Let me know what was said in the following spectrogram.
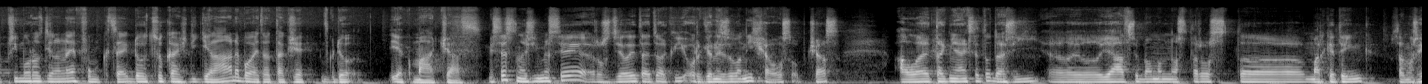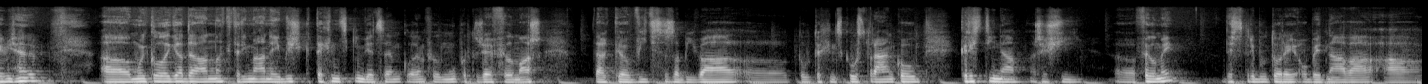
přímo rozdělené funkce, kdo co každý dělá, nebo je to tak, že kdo jak má čas? My se snažíme si rozdělit, a je to takový organizovaný chaos občas, ale tak nějak se to daří. Eh, já třeba mám na starost eh, marketing, samozřejmě. A můj kolega Dan, který má nejblíž k technickým věcem kolem filmu, protože je filmař, tak víc se zabývá tou technickou stránkou. Kristýna řeší filmy, distributory objednává a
